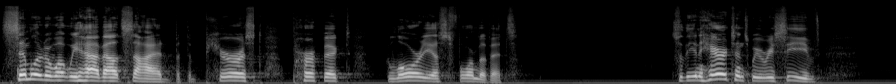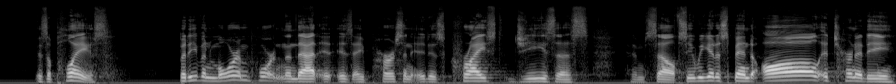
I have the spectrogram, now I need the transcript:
similar to what we have outside, but the purest, perfect, glorious form of it. So the inheritance we receive is a place. But even more important than that, it is a person. It is Christ Jesus himself. See, we get to spend all eternity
